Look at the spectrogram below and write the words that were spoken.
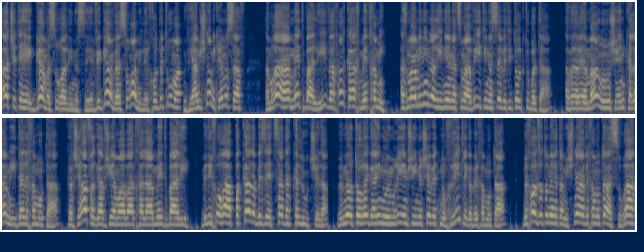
עד שתהא גם אסורה להינשא, וגם ואסורה מלאכול בתרומה. מביאה המשנה מקרה נוסף. אמרה, מת בעלי, ואחר כך מת חמי. אז מאמינים לה לעניין עצמה, והיא תינשא ותיטול כתובתה, אבל הרי אמרנו שאין כלה מעידה לחמותה, כך שאף אגב שהיא אמרה בהתחלה מת בעלי, ולכאורה פקע לה בזה את צד הקלות שלה, ומאותו רגע היינו אומרים שהיא נחשבת נוכרית לגבי חמותה, בכל זאת אומרת המשנה, וחמותה אסורה,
